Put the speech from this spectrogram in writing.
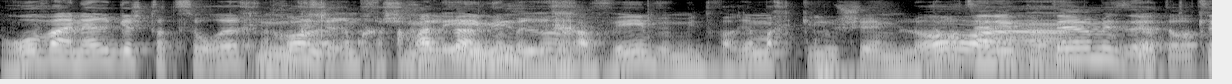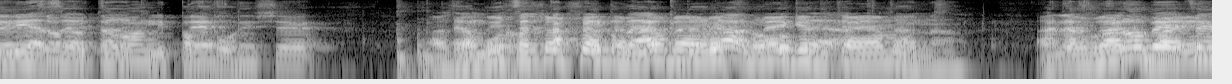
רוב האנרגיה שאתה צורך נכון, ממכשירים חשמליים זה לא- ומרכבים ומדברים אך- כאילו שהם לא... אתה רוצה להיפטר מזה, אתה רוצה למצוא יותר, פתרון. טכני ש... אז אני חושב שאתם לא באמת לא נגד קיימות. אנחנו לא בעצם,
